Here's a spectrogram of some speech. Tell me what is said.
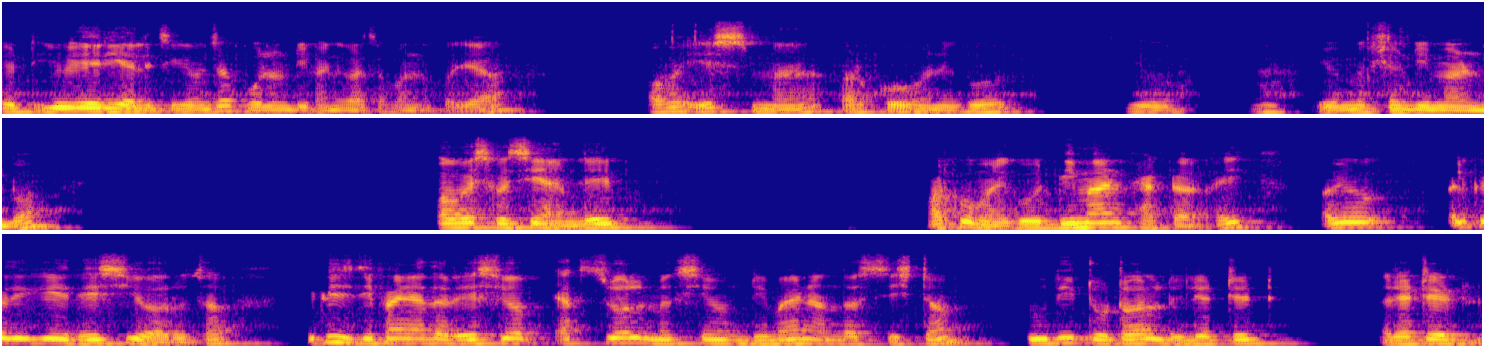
यो यो एरियाले चाहिँ के हुन्छ? भोल्युम डिफाइन गर्छ भन्नु खोज्यो अब यसमा अर्को भनेको यो यो मिक्सन डिमान्ड भयो। अब यसपछि हामीले अर्को भनेको डिमान्ड फ्याक्टर है। अब यो अलिकति केही रेसियोहरू छ। It is define as the ratio of actual maximum demand on the system to the total related rated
